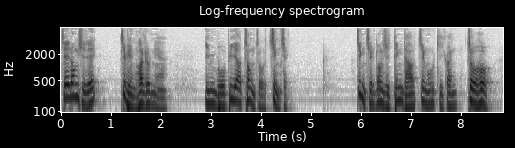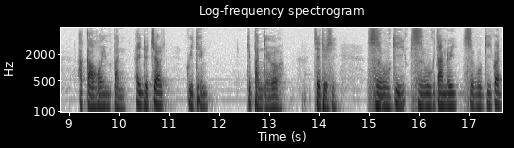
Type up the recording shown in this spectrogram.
这拢是咧执行法律尔，因无必要创造政策。政策拢是顶头政府机关做好，啊交互因办，啊伊就照规定去办就好。这就是事务机、事务单位、事务机关，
